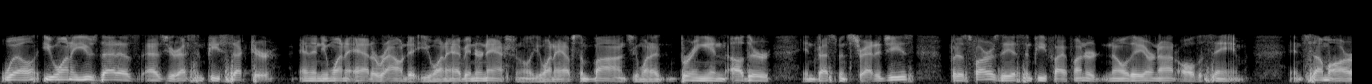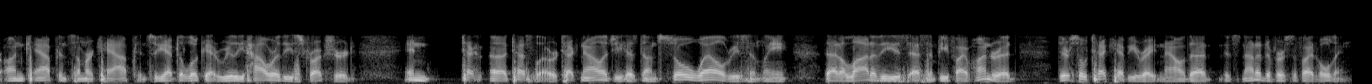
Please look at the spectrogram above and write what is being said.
Well, you want to use that as as your S and P sector, and then you want to add around it. You want to have international. You want to have some bonds. You want to bring in other investment strategies. But as far as the S&P 500, no, they are not all the same. And some are uncapped and some are capped. And so you have to look at really how are these structured. And uh, Tesla or technology has done so well recently that a lot of these S&P 500 they're so tech heavy right now that it's not a diversified holding.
